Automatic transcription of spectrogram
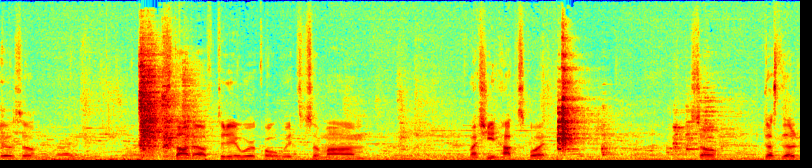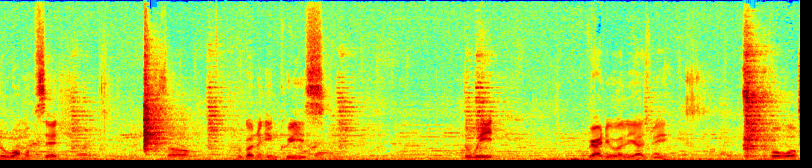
Yo, so start off today workout with some um, machine hack squat. So just the, the warm up set. So we're gonna increase the weight gradually as we go up.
